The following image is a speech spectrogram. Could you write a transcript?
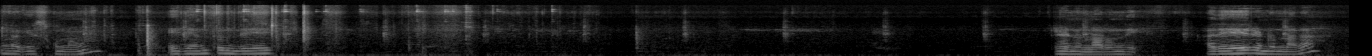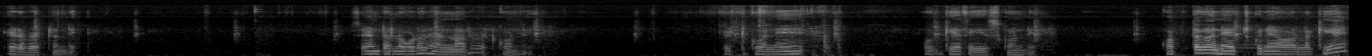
ఇలా వేసుకున్నాం. ఇది ఎంత ఉంది? రెండున్నర ఉంది. అదే రెండున్నర ఎడబెట్టండి. సెంటర్లో కూడా రెండున్నర పెట్టుకోండి. పెట్టుకొని ఒక గీత వేసుకోండి. కొత్తగా నేర్చుకునే వాళ్ళకి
